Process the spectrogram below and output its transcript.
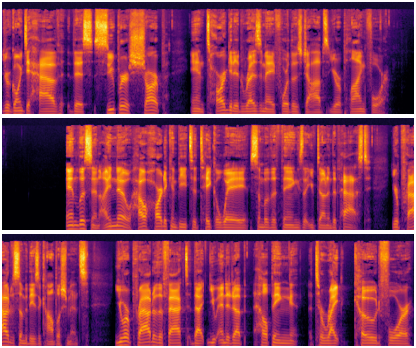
you're going to have this super sharp and targeted resume for those jobs you're applying for. And listen, I know how hard it can be to take away some of the things that you've done in the past. You're proud of some of these accomplishments. You are proud of the fact that you ended up helping to write code for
